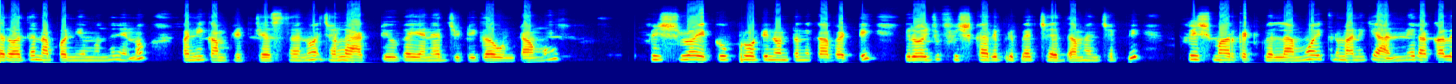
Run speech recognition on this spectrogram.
తర్వాత నా పని ముందు నేను పని కంప్లీట్ చేస్తాను. చాలా యాక్టివ్గా గా ఉంటాము. ఫిష్లో ఎక్కువ ప్రోటీన్ ఉంటుంది కాబట్టి ఈ రోజు ఫిష్ కర్రీ ప్రిపేర్ చేద్దాం అని చెప్పి ఫిష్ మార్కెట్కి వెళ్ళాము. ఇక్కడ మనకి అన్ని రకాల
